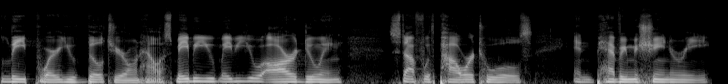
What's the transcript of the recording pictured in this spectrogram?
leap where you've built your own house. Maybe you maybe you are doing stuff with power tools and heavy machinery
